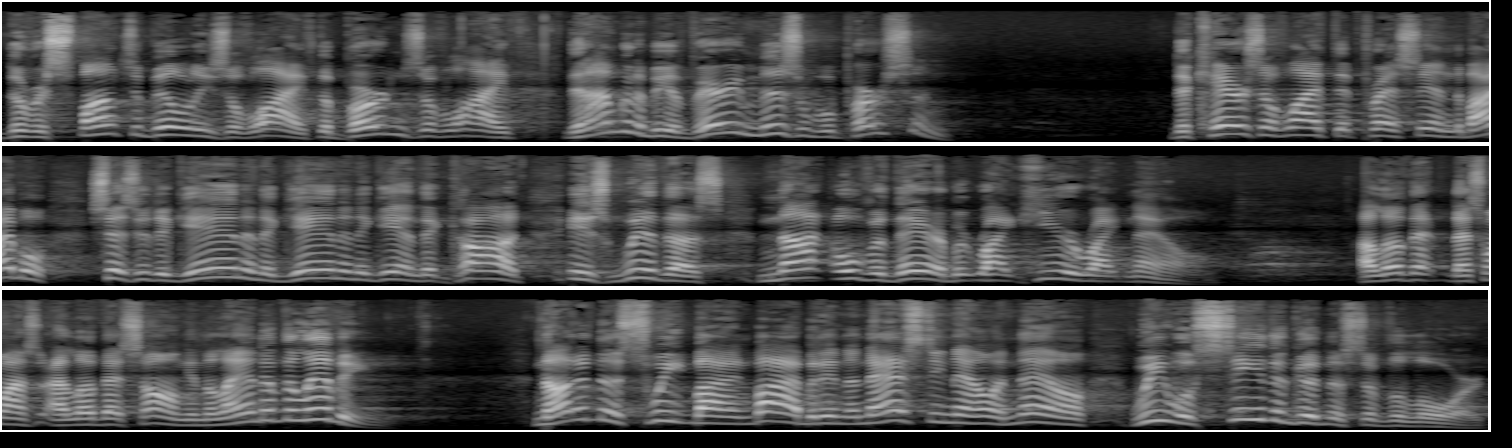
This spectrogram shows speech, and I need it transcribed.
the responsibilities of life, the burdens of life, then I'm going to be a very miserable person. The cares of life that press in. The Bible says it again and again and again that God is with us, not over there, but right here, right now. I love that. That's why I love that song. In the land of the living, not in the sweet by and by, but in the nasty now and now, we will see the goodness of the Lord.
